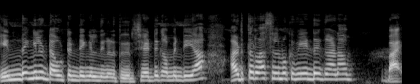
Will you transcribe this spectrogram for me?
എന്തെങ്കിലും ഡൗട്ട് ഉണ്ടെങ്കിൽ നിങ്ങൾ തീർച്ചയായിട്ടും കമന്റ് ചെയ്യുക. അടുത്ത ക്ലാസ്സിൽ നമുക്ക് വീണ്ടും കാണാം. ബൈ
